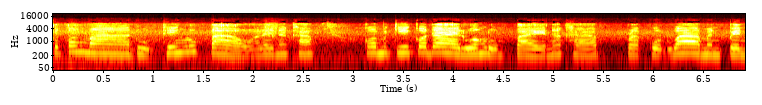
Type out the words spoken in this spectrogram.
จะต้องมาดูดทิ้งหรือเปล่าอะไรนะคะ ก็เมื่อกี้ก็ได้ล้วงลงไปนะคะ ปรากฏว่ามันเป็น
